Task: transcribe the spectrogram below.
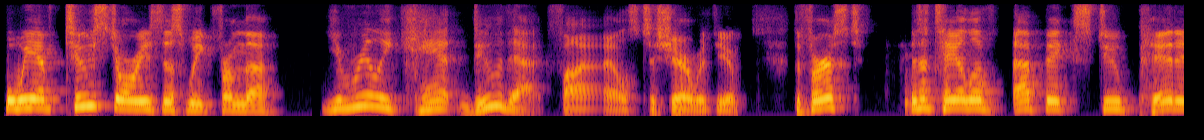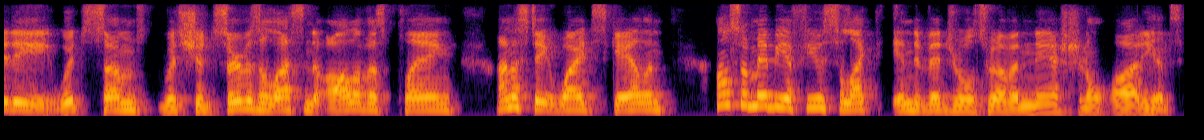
Well, we have two stories this week from the You Really Can't Do That files to share with you. The first is a tale of epic stupidity, which some which should serve as a lesson to all of us playing on a statewide scale and also maybe a few select individuals who have a national audience.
